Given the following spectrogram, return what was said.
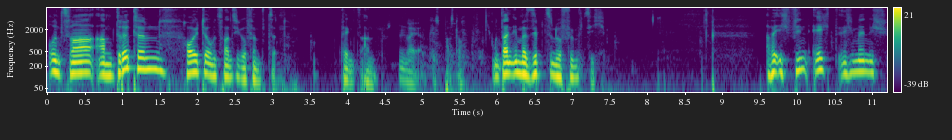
Und zwar am 3. heute um 20.15 Uhr. Fängt's an. Naja, das passt doch. Und dann immer 17.50 Uhr. Aber ich bin echt, ich meine, ich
